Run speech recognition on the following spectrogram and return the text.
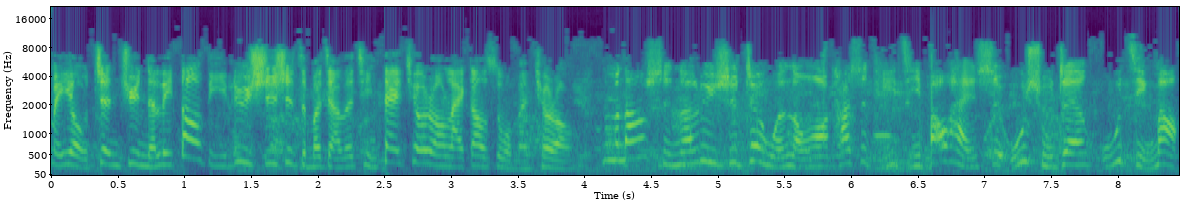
没有证据能力。到底律师是怎么讲的？请戴秋荣来告诉我们。秋荣，那么当时呢，律师郑文龙哦，他是提及包含是吴淑珍、吴景茂，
